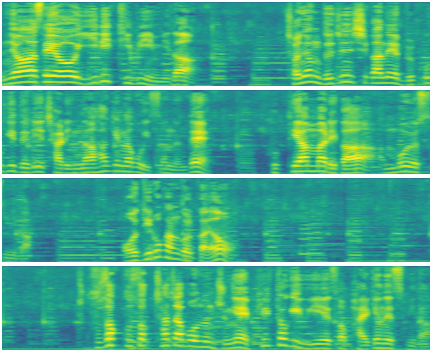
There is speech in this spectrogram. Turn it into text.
안녕하세요. 이리TV입니다. 저녁 늦은 시간에 물고기들이 잘 있나 확인하고 있었는데 구피 한 마리가 안 보였습니다. 어디로 간 걸까요? 구석구석 찾아보는 중에 필터기 위에서 발견했습니다.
